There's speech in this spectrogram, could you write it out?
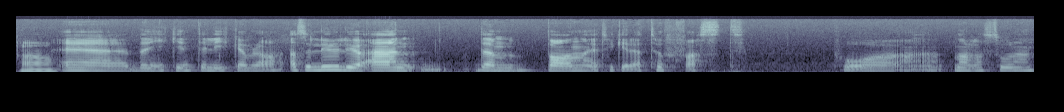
Ja. eh, den gick inte lika bra. Alltså Luleå är den bana jag tycker är tuffast på Norrlandstouren.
